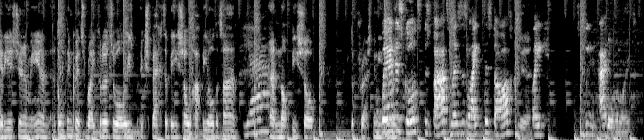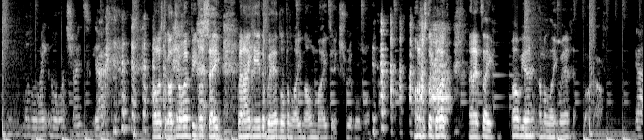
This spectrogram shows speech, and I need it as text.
areas, do you know what I mean? And I don't think it's right for her to always expect to be so happy all the time Yeah. and not be so depressed. Where there's good, there's bad. Where there's light, there's dark. yeah, Like, we, I love and light. love and light and all that shit. Yeah. Honest to God, you know when people say, when I hear the word love and light now, my dick shrivels up. Honest to God. And it's like, oh yeah, I'm a lightweight. Fuck off. Yeah,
